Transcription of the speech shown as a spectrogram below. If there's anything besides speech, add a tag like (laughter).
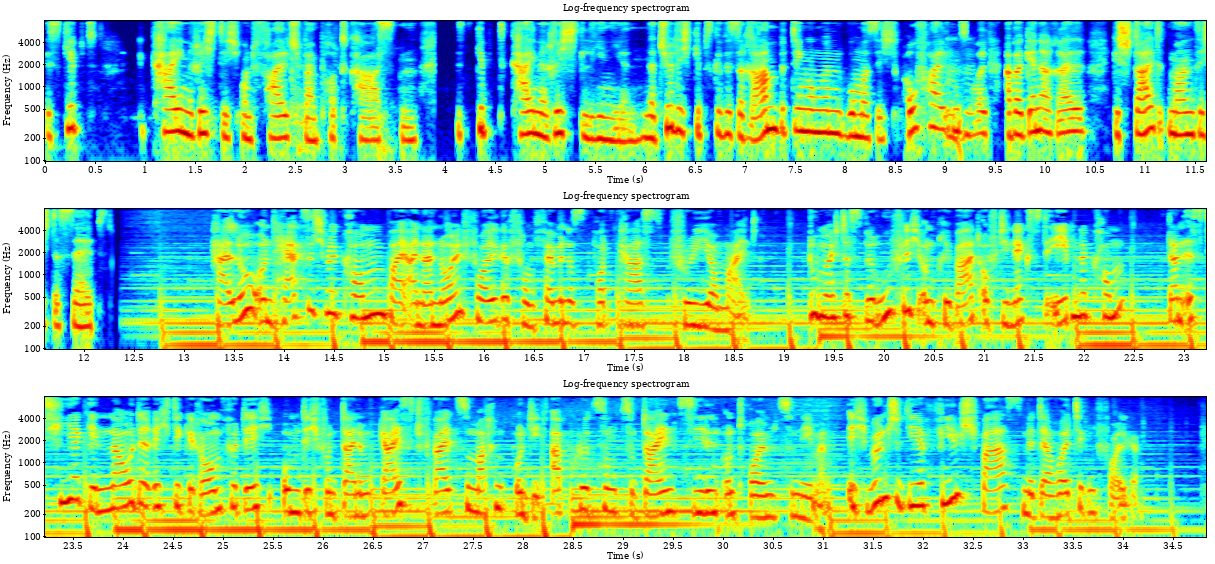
es gibt kein richtig und falsch beim Podcasten. Es gibt keine Richtlinien. Natürlich gibt es gewisse Rahmenbedingungen, wo man sich aufhalten mhm. soll, aber generell gestaltet man sich das selbst. Hallo und herzlich willkommen bei einer neuen Folge vom Feminist Podcast Free Your Mind. Du möchtest beruflich und privat auf die nächste Ebene kommen? Dann ist hier genau der richtige Raum für dich, um dich von deinem Geist frei zu machen und die Abkürzung zu deinen Zielen und Träumen zu nehmen. Ich wünsche dir viel Spaß mit der heutigen Folge.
